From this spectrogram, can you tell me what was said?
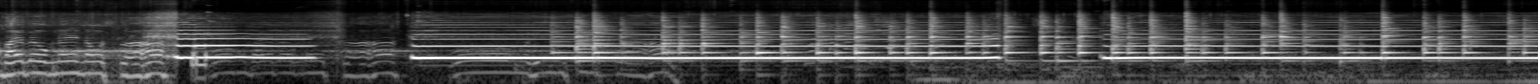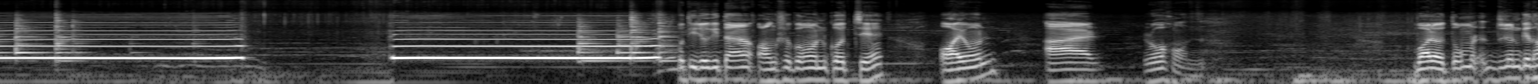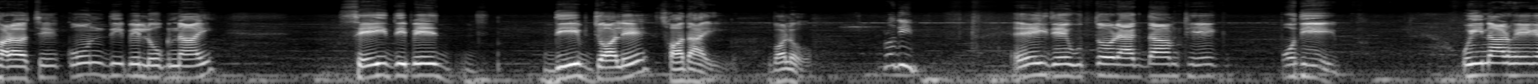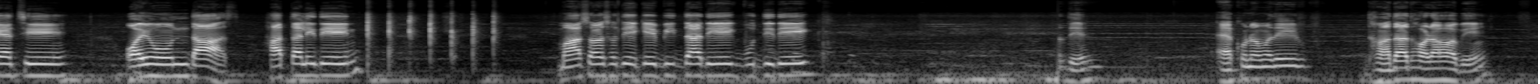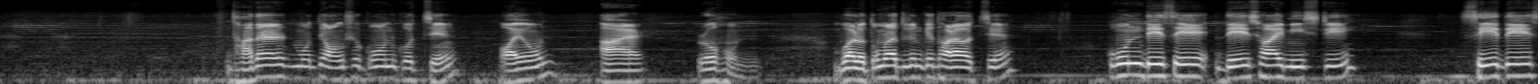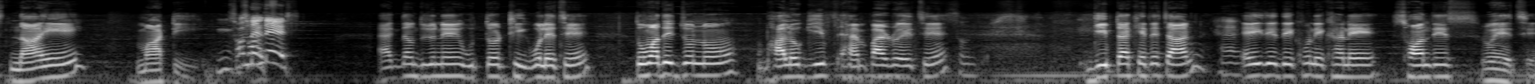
বায়বে অগ্নয়ে নম স্বাহা। স্বাহা প্রতিযোগিতা অংশগ্রহণ করছে অয়ন আর রোহন। বলো তোমরা দুজনকে ধরা হচ্ছে। কোন দ্বীপে লোক নাই? সেই দ্বীপে দ্বীপ জলে সদাই। বলো। প্রদীপ। এই যে উত্তর একদম ঠিক প্রদীপ। উইনার হয়ে গেছে অয়ন দাস। হাততালি দিন। মা সরস্বতী একে বিদ্যা দিক বুদ্ধি দিক। এখন আমাদের ধাঁধা ধরা হবে। ধাঁধার মধ্যে অংশগ্রহণ করছে অয়ন আর রোহন। বলো তোমরা দুজনকে ধরা হচ্ছে। কোন দেশে দেশ হয় মিষ্টি? সে দেশ নাহি মাটি। একদম দুজনে উত্তর ঠিক বলেছে। তোমাদের জন্য ভালো গিফট হ্যাম্পার রয়েছে। গিফটটা খেতে চান হ্যাঁ। এই যে দেখুন এখানে সন্দেশ রয়েছে।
